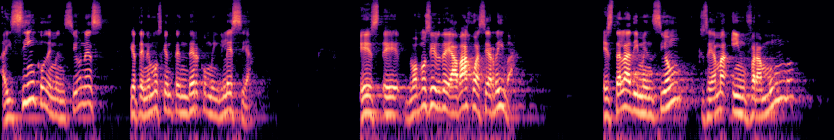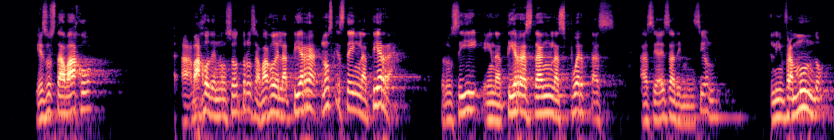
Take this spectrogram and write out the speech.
Hay cinco dimensiones que tenemos que entender como iglesia. Este, vamos a ir de abajo hacia arriba está la dimensión que se llama inframundo, eso está abajo, abajo de nosotros, abajo de la tierra, no es que esté en la tierra, pero sí en la tierra están las puertas hacia esa dimensión, el inframundo.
